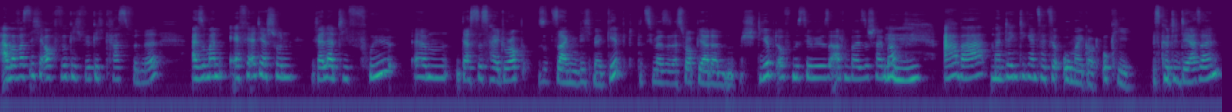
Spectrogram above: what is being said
aber was ich auch wirklich, wirklich krass finde, also man erfährt ja schon relativ früh, ähm, dass es halt Rob sozusagen nicht mehr gibt, beziehungsweise dass Rob ja dann stirbt auf mysteriöse Art und Weise scheinbar. Mhm. Aber man denkt die ganze Zeit so, oh mein Gott, okay, es könnte der sein,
